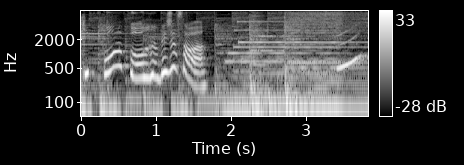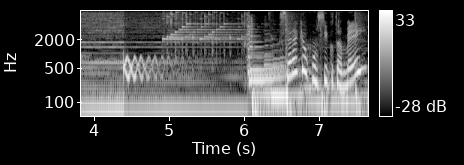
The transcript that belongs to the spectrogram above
Que fofo! Veja só! Será que eu consigo também?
